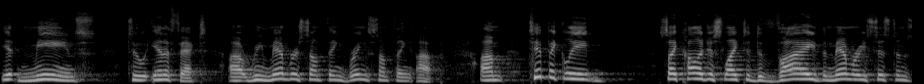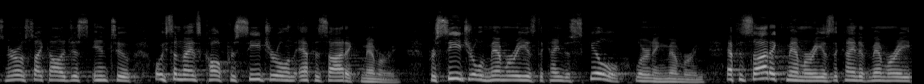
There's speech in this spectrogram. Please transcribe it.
it means to, in effect, uh, remember something, bring something up. Um, typically, Psychologists like to divide the memory systems, neuropsychologists, into what we sometimes call procedural and episodic memory. Procedural memory is the kind of skill learning memory. Episodic memory is the kind of memory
